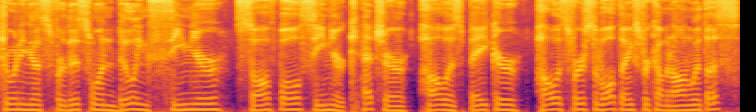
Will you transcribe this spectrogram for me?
Joining us for this one, Billings senior softball senior catcher, Hollis Baker. Hollis, first of all, thanks for coming on with us.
